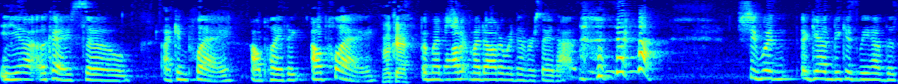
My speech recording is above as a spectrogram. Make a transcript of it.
Yeah. Okay. So I can play. I'll play the. I'll play. Okay. But my daughter, my daughter would never say that. she wouldn't again because we have this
